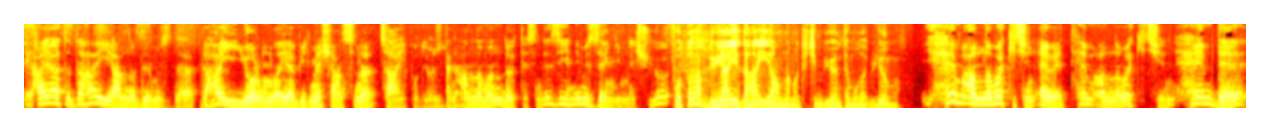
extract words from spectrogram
e, hayatı daha iyi anladığımızda daha iyi yorumlayabilme şansına sahip oluyoruz. Yani anlamanın da ötesinde zihnimiz zenginleşiyor. Fotoğraf dünyayı daha iyi anlamak için bir yöntem olabiliyor mu? Hem anlamak için evet hem anlamak için hem de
